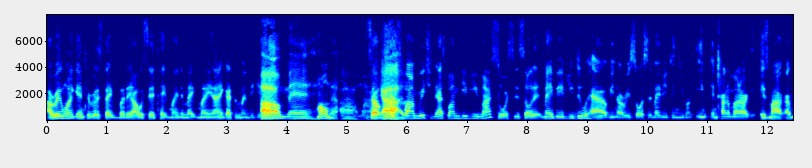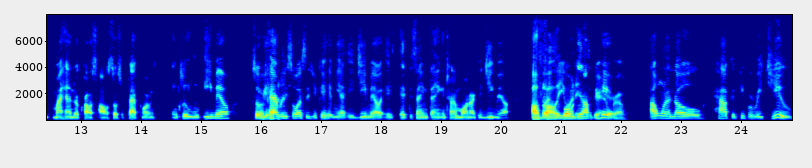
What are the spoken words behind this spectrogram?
I really want to get into real estate, but they always say take money to make money. I ain't got the money to get Oh man. Moment. Oh my so god. that's why I'm reaching. That's why I'm giving you my sources, so that maybe if you do have you know resources, maybe you can you can internal monarch is my my handle across all social platforms, including email. So if you have resources, you can hit me at, at Gmail at, at the same thing, internal monarch at Gmail. I'll but follow you on we get off of Instagram, here, bro. I want to know how can people reach you.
